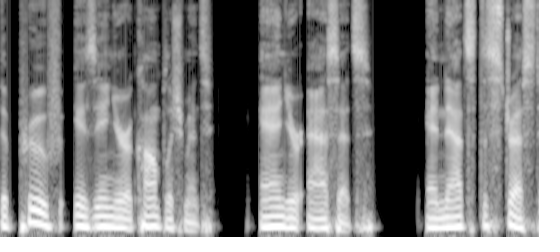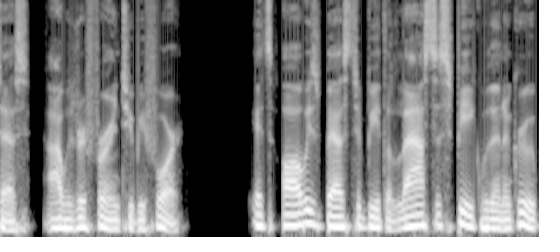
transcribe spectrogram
The proof is in your accomplishments and your assets. And that's the stress test I was referring to before. It's always best to be the last to speak within a group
